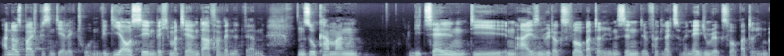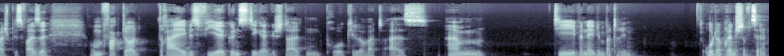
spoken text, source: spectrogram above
Anderes Beispiel sind die Elektroden, wie die aussehen, welche Materialien da verwendet werden. Und so kann man die Zellen, die in Eisen Redox Flow Batterien sind, im Vergleich zu Vanadium Redox Flow Batterien beispielsweise um Faktor drei bis vier günstiger gestalten pro Kilowatt als ähm, die Vanadium Batterien oder Brennstoffzellen.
